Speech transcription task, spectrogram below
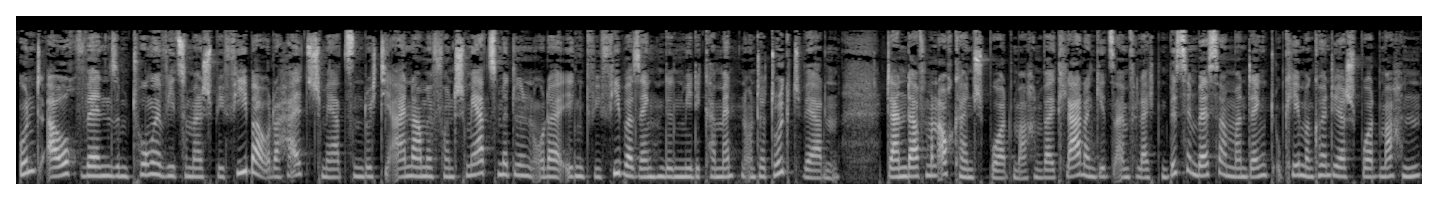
Und auch wenn Symptome wie zum Beispiel Fieber oder Halsschmerzen durch die Einnahme von Schmerzmitteln oder irgendwie fiebersenkenden Medikamenten unterdrückt werden, dann darf man auch keinen Sport machen, weil klar, dann geht es einem vielleicht ein bisschen besser und man denkt, okay, man könnte ja Sport machen,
